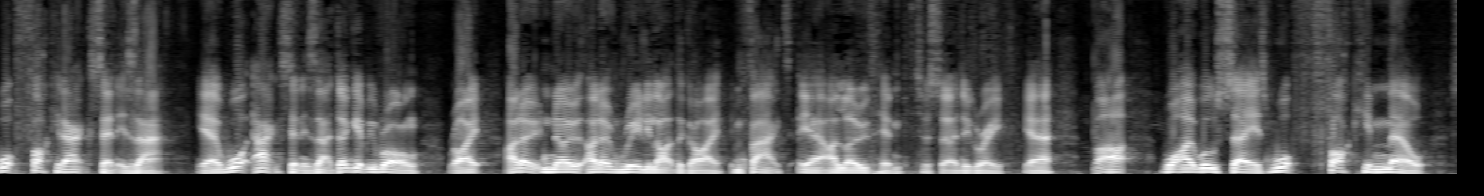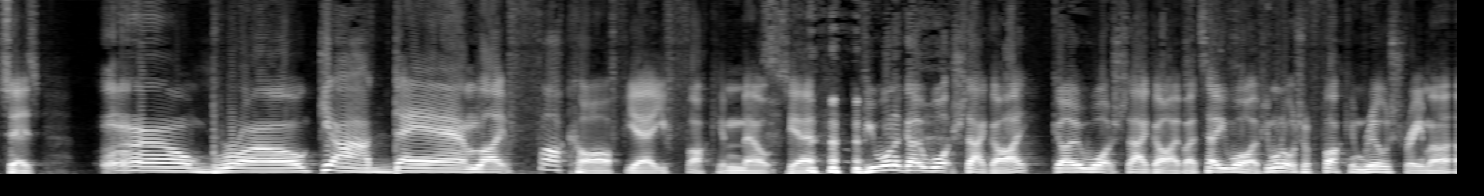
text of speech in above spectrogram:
What fucking accent is that? Yeah, what accent is that? Don't get me wrong, right? I don't know. I don't really like the guy. In fact, yeah, I loathe him to a certain degree. Yeah, but what I will say is, what fucking melt says, "Oh, bro, god damn, like fuck off." Yeah, you fucking melts. Yeah. if you want to go watch that guy, go watch that guy. But I tell you what, if you want to watch a fucking real streamer,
